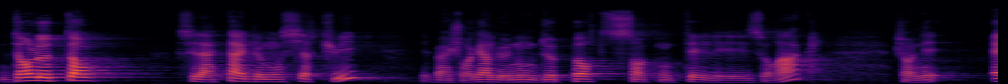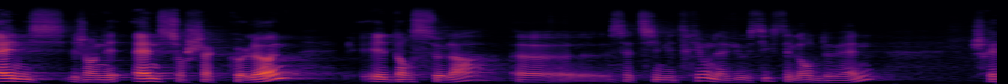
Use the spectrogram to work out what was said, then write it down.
Dans le temps, c'est la taille de mon circuit. Et eh ben, je regarde le nombre de portes sans compter les oracles. J'en ai, n j'en ai n sur chaque colonne, et dans cela, euh, cette symétrie, on a vu aussi que c'est l'ordre de n. Je,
